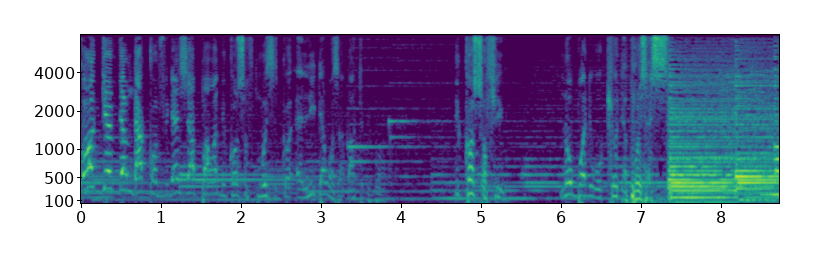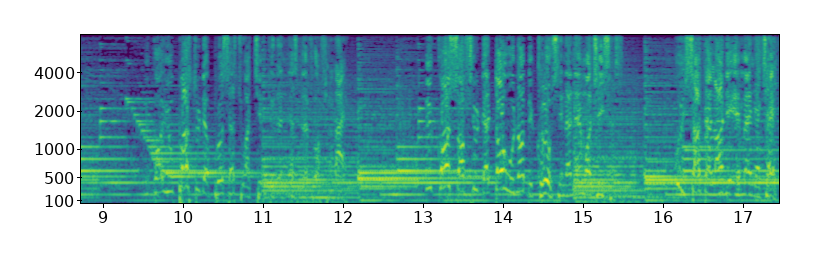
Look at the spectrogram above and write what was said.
God gave them that confidential power because of Moses. God, a leader was about to be born. Because of you, nobody will kill the process. Because you pass through the process to achieve to the next level of your life. Because of you, the door will not be closed in the name of Jesus. We shout aloud the amen in the church.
